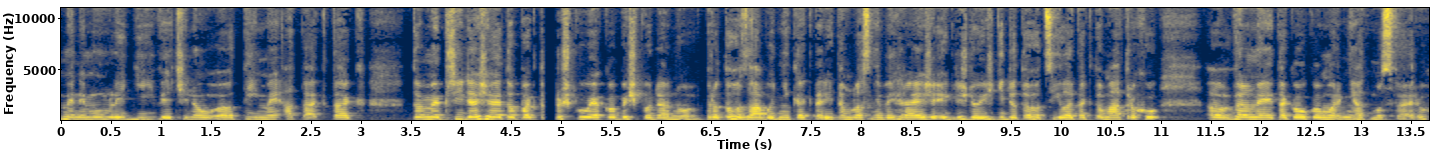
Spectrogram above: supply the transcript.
minimum lidí, většinou eh, týmy a tak, tak to mi přijde, že je to pak trošku jakoby škoda no, pro toho závodníka, který tam vlastně vyhraje, že i když dojíždí do toho cíle, tak to má trochu uh, velmi takovou komorní atmosféru.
